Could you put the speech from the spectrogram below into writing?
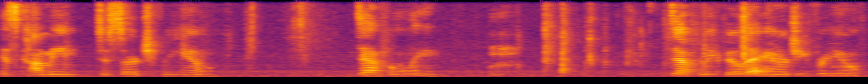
is coming to search for you. Definitely. Definitely feel that energy for you.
